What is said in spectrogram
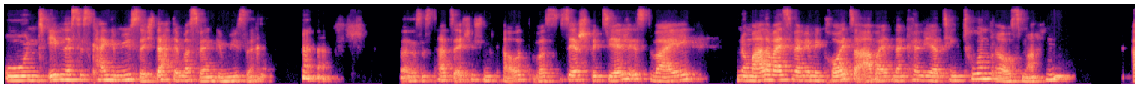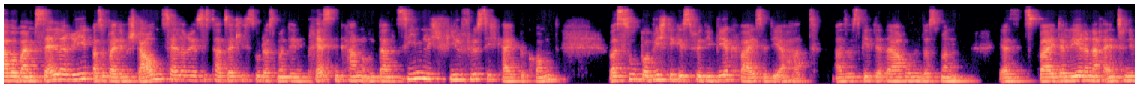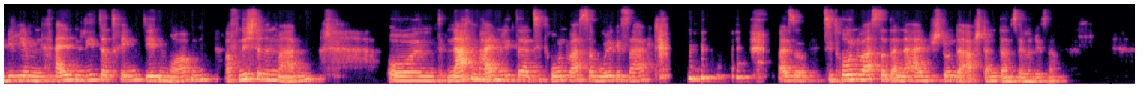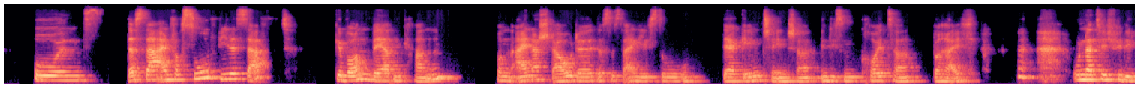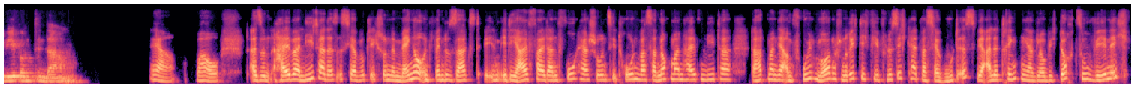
Und eben, es ist kein Gemüse. Ich dachte immer, es wäre ein Gemüse. Es ist tatsächlich ein Kraut, was sehr speziell ist, weil normalerweise, wenn wir mit Kräuter arbeiten, dann können wir ja Tinkturen draus machen. Aber beim Sellerie, also bei dem Staudensellerie, ist es tatsächlich so, dass man den pressen kann und dann ziemlich viel Flüssigkeit bekommt, was super wichtig ist für die Wirkweise, die er hat. Also es geht ja darum, dass man jetzt bei der Lehre nach Anthony William einen halben Liter trinkt jeden Morgen auf nüchternen Magen. Und nach einem halben Liter Zitronenwasser wohlgesagt. also Zitronenwasser, dann eine halbe Stunde Abstand, dann Selleriesaft. Und dass da einfach so viel Saft gewonnen werden kann von einer Staude, das ist eigentlich so der Game Changer in diesem Kräuterbereich. und natürlich für die Leber und den Darm. Ja, Wow, also ein halber Liter, das ist ja wirklich schon eine Menge. Und wenn du sagst, im Idealfall dann vorher schon Zitronenwasser nochmal einen halben Liter, da hat man ja am frühen Morgen schon richtig viel Flüssigkeit, was ja gut ist. Wir alle trinken ja, glaube ich, doch zu wenig.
